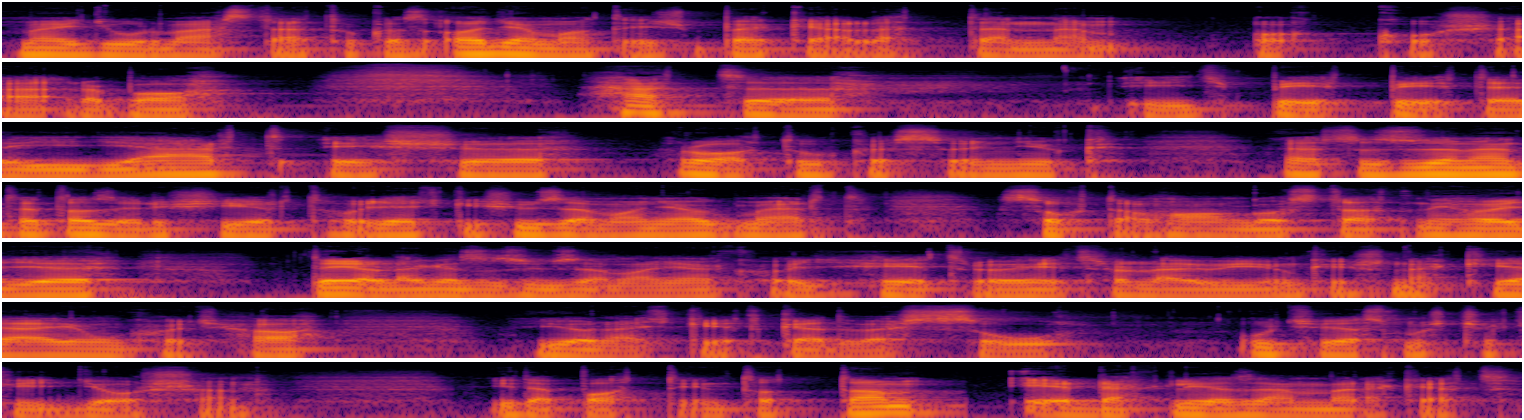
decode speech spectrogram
Meggyurmáztátok az agyamat, és be kellett tennem a kosárba. Hát így Pét Péter így járt, és rohadtul köszönjük ezt az üzenetet, azért is írt, hogy egy kis üzemanyag, mert szoktam hangoztatni, hogy tényleg ez az üzemanyag, hogy hétről hétre leüljünk és nekiálljunk, hogyha jön egy-két kedves szó. Úgyhogy ezt most csak így gyorsan ide pattintottam. Érdekli az embereket.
